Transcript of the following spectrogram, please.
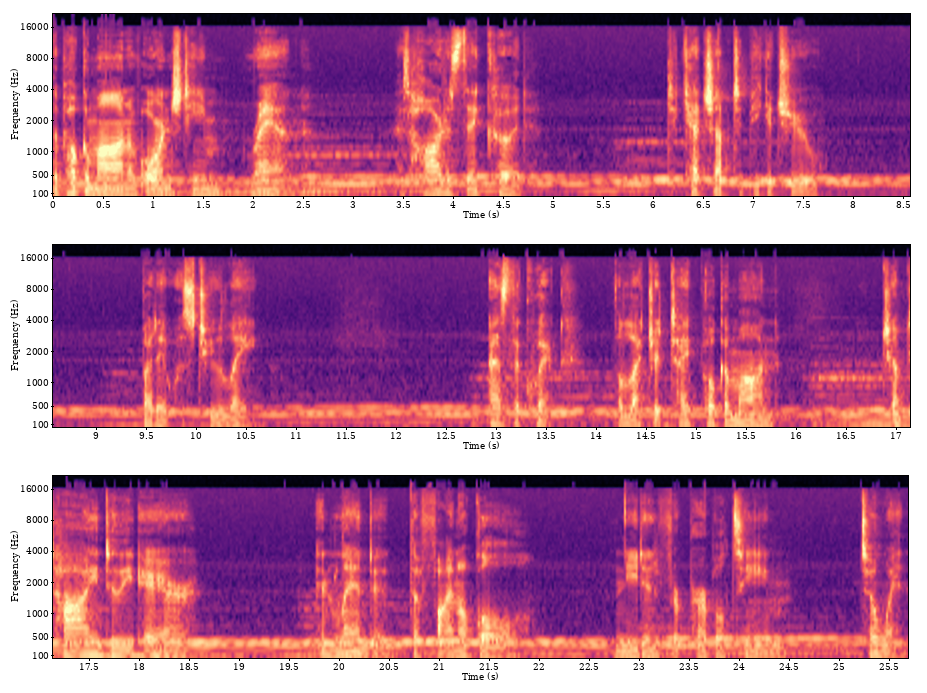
The Pokemon of Orange Team ran as hard as they could to catch up to Pikachu, but it was too late. As the quick electric type Pokemon jumped high into the air and landed the final goal needed for Purple Team to win.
